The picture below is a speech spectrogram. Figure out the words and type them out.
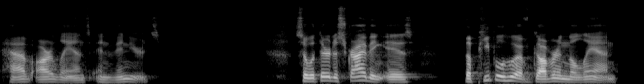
have our lands and vineyards. So, what they're describing is the people who have governed the land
